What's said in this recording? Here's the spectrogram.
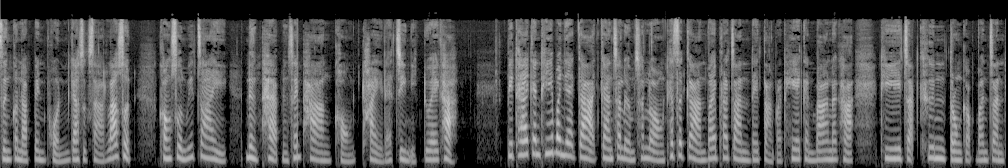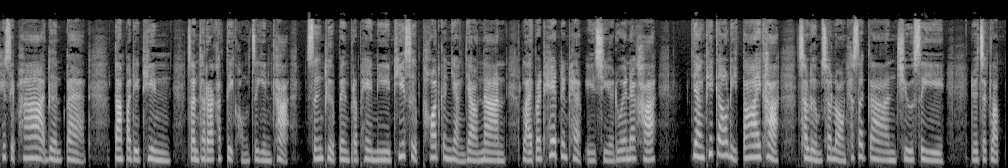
ซึ่งก็นับเป็นผลการศึกษาล่าสุดของศูนย์วิจัยหนึ่งแถบหนึ่งเส้นทางของไทยและจีนอีกด้วยค่ะ ปิดท้ายกันที่บรรยากาศการเฉลิมฉลองเทศกาลไหว้พระจันทร์ในต่างประเทศกันบ้างนะคะ ที่จัดขึ้นตรงกับวันจันทร์ที่ 15 เดือน 8 ตามปฏิทิน จันทรคติของจีนค่ะ ซึ่งถือเป็นประเพณีที่สืบทอดกันอย่างยาวนาน หลายประเทศในแถบเอเชียด้วยนะคะอย่างที่เกาหลีใต้ค่ะ เฉลิมฉลองเทศกาลชิวซี โดยจะกลับไป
